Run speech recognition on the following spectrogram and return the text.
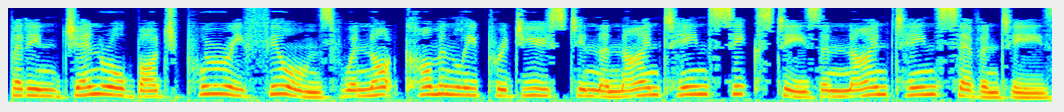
but in general Bhojpuri films were not commonly produced in the 1960s and 1970s.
